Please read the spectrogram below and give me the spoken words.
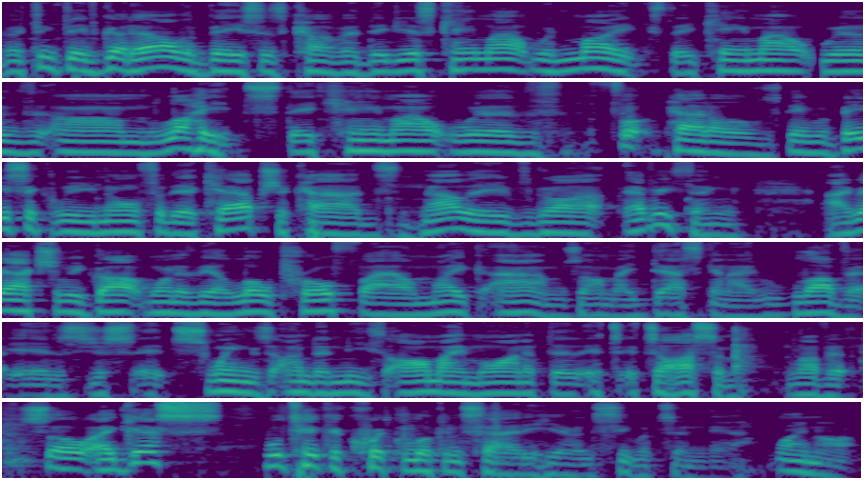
I think they've got all the bases covered. They just came out with mics. They came out with um, lights. They came out with foot pedals. They were basically known for their capture cards. Now they've got everything. I've actually got one of their low profile mic arms on my desk and I love it. It's just, it swings underneath all my monitors. It's, it's awesome. Love it. So I guess we'll take a quick look inside of here and see what's in there. Why not?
